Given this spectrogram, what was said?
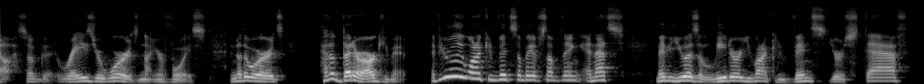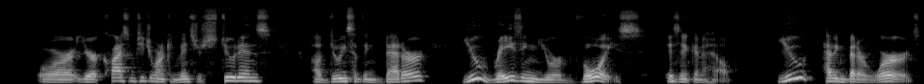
oh so good raise your words not your voice in other words have a better argument if you really want to convince somebody of something and that's maybe you as a leader, you want to convince your staff or you're a classroom teacher, want to convince your students of doing something better, you raising your voice isn't going to help. You having better words,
